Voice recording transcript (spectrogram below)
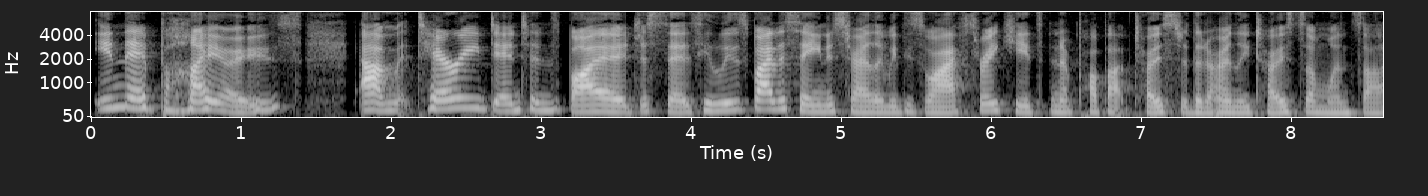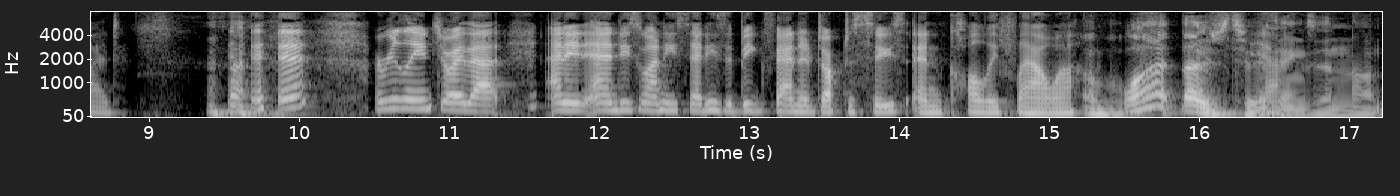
in their bios, um, Terry Denton's bio just says he lives by the sea in Australia with his wife, three kids, and a pop-up toaster that only toasts on one side. I really enjoy that. And in Andy's one, he said he's a big fan of Dr. Seuss and cauliflower. What? Those two Yeah. things are not.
